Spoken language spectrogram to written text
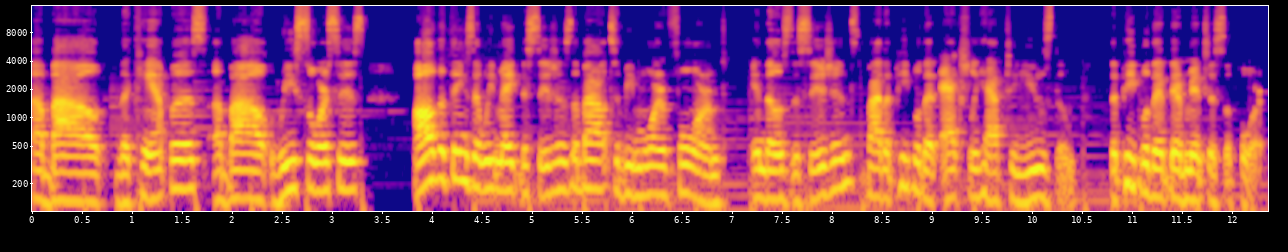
about the campus, about resources, all the things that we make decisions about to be more informed in those decisions by the people that actually have to use them, the people that they're meant to support.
